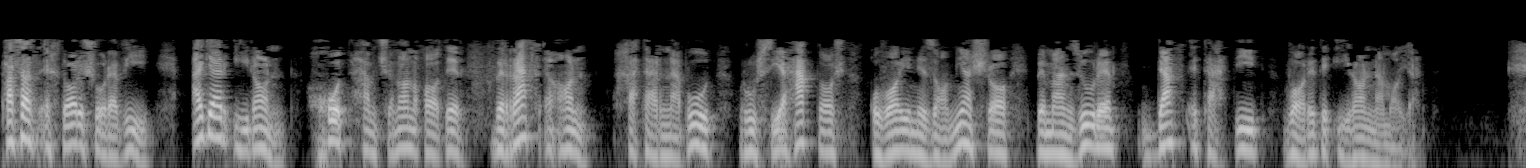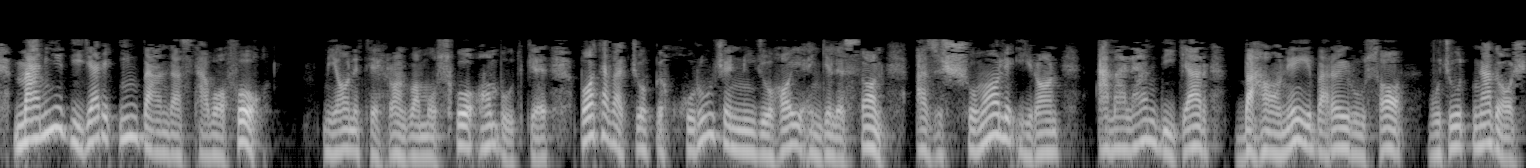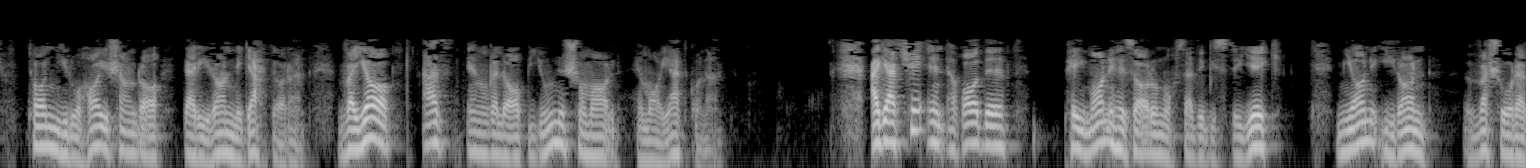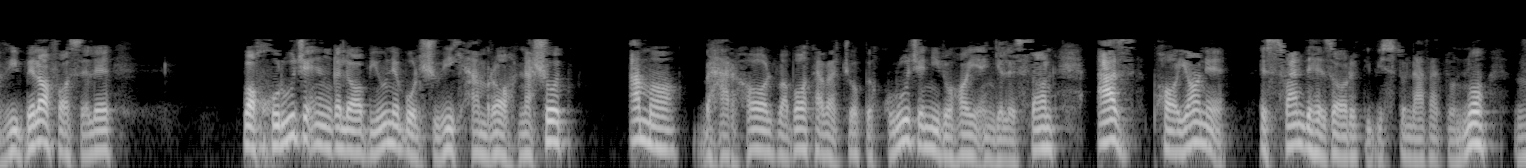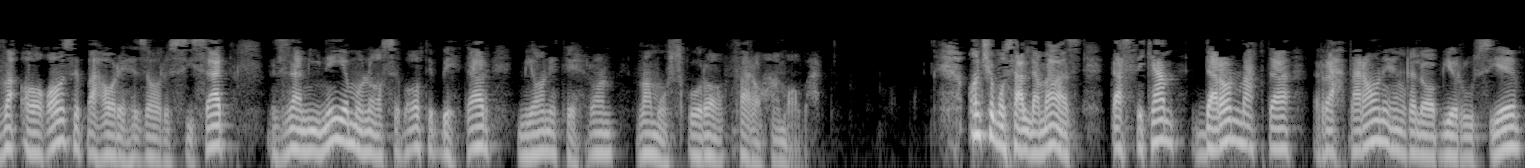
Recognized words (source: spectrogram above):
پس از اختار شوروی اگر ایران خود همچنان قادر به رفع آن خطر نبود روسیه حق داشت قوای نظامیش را به منظور دفع تهدید وارد ایران نماید. معنی دیگر این بند از توافق میان تهران و مسکو آن بود که با توجه به خروج نیروهای انگلستان از شمال ایران عملا دیگر بهانه‌ای برای روسها وجود نداشت تا نیروهایشان را در ایران نگه دارند و یا از انقلابیون شمال حمایت کنند. اگرچه انعقاد پیمان 1921 میان ایران و شوروی بلافاصله با خروج انقلابیون بلشویک همراه نشد اما به هر حال و با توجه به خروج نیروهای انگلستان از پایان اسفند 1299 و آغاز بهار 1300 زمینه مناسبات بهتر میان تهران و مسکو را فراهم آورد. آنچه مسلمه است دست کم در آن مقطع رهبران انقلابی روسیه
